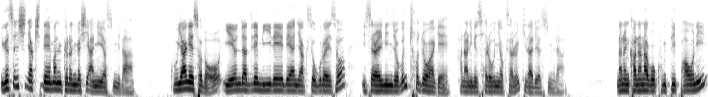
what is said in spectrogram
이것은 신약 시대에만 그런 것이 아니었습니다. 구약에서도 예언자들의 미래에 대한 약속으로 해서 이스라엘 민족은 초조하게 하나님의 새로운 역사를 기다렸습니다. 나는 가난하고 궁핍하오니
